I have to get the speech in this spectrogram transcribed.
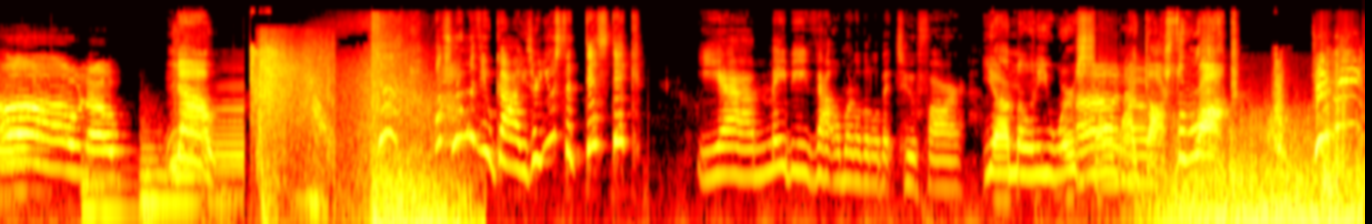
Oh, no. No. What's wrong with you guys? Are you sadistic? Yeah, maybe that one went a little bit too far. Yeah, Melanie, worse. Oh, Oh, my no. gosh, the rock. TV!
